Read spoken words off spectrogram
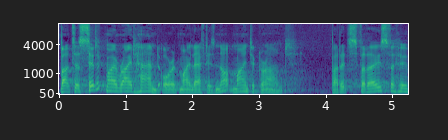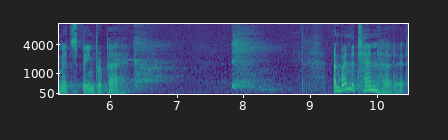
But to sit at my right hand or at my left is not mine to grant, but it's for those for whom it's been prepared. And when the ten heard it,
